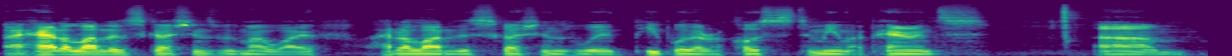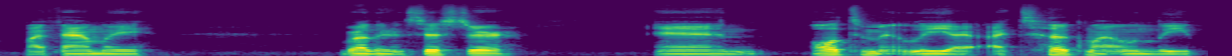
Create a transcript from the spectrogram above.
I had a lot of discussions with my wife. I had a lot of discussions with people that were closest to me, my parents, um, my family, brother and sister. And ultimately, I, I took my own leap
